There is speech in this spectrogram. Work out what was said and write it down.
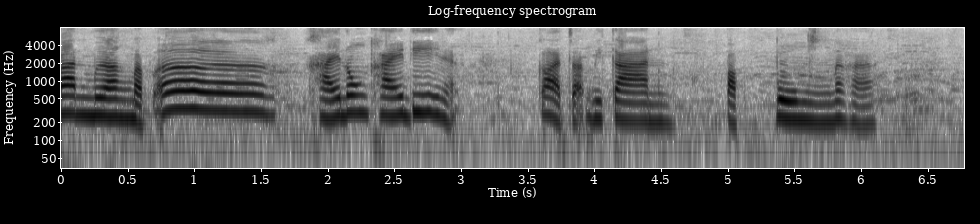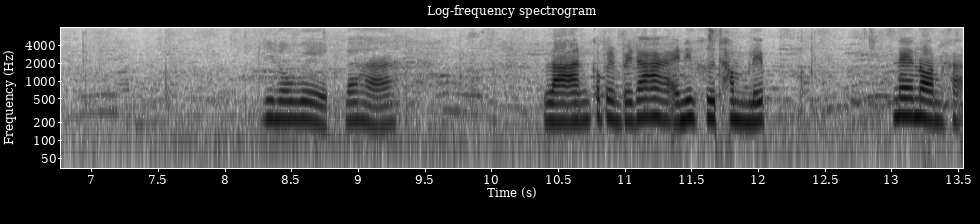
บ้านเมืองแบบ เออขายลงขายดีเนี่ย ก็อาจจะมีการ ปรุงนะคะรีโนเวทนะคะ ร้านก็เป็นไปได้ อันนี้คือทำเล็บแน่นอนค่ะ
